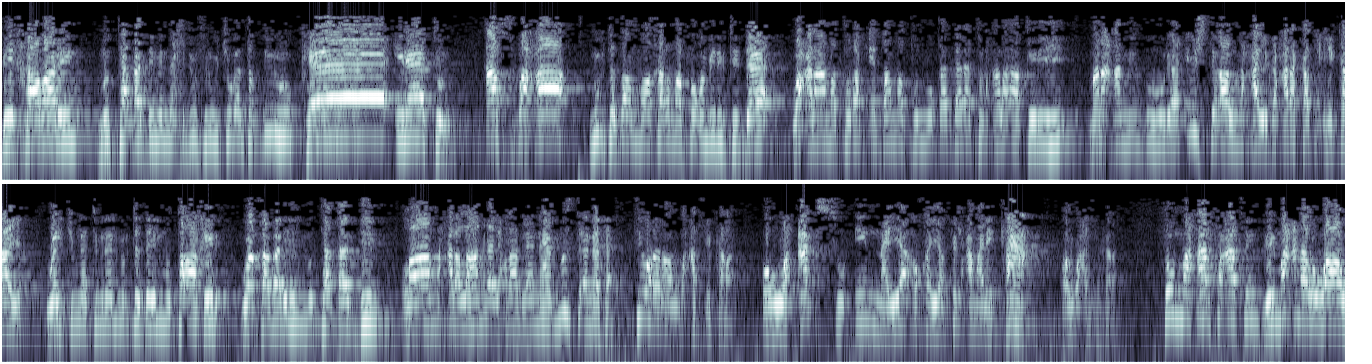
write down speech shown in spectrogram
بkhabri متqdimi مxduufi وujuba تqdiirhu kaئnaaت أصبحa مبتd مؤخر مرفوع بالابتداء وعلاaمة رفع ضمة مقدرة على آkخرihi منca من ظهورha اشتغال محل بحركة الحكاية والجملة من المبتدأ المتأخر وخبره المتقدم لا محل لha من الإعراب لأنها مستأنفة ti horena waa lagu cadفi karaa oo وcagس ina ya kya في الcمل كاn waa lagu cadفi karaa ثuمa xرف caطفi بمعنى الواaw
